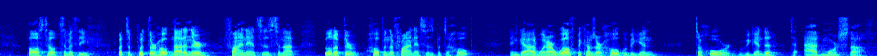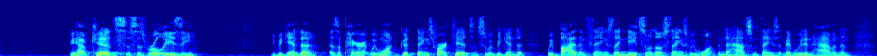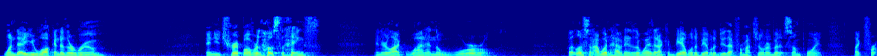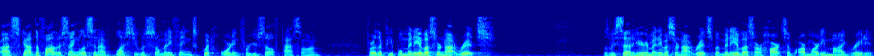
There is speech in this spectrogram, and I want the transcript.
Paul's telling Timothy, but to put their hope not in their finances, to not build up their hope in their finances, but to hope in God. When our wealth becomes our hope, we begin to hoard. We begin to, to add more stuff. If you have kids, this is real easy. You begin to, as a parent, we want good things for our kids, and so we begin to, we buy them things. They need some of those things. We want them to have some things that maybe we didn't have. And then one day you walk into their room and you trip over those things, and you're like, what in the world? But listen, I wouldn't have it any other way that I could be able to be able to do that for my children. But at some point, like for us, God the Father saying, listen, I've blessed you with so many things. Quit hoarding for yourself. Pass on for other people. Many of us are not rich, as we said here. Many of us are not rich, but many of us, our hearts have already migrated.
